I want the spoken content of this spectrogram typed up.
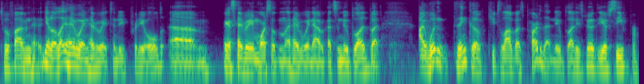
205 and you know light heavyweight and heavyweight tend to be pretty old. Um, I guess heavyweight more so than light heavyweight now. We've got some new blood, but I wouldn't think of Cutelaba as part of that new blood. He's been with the UFC for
